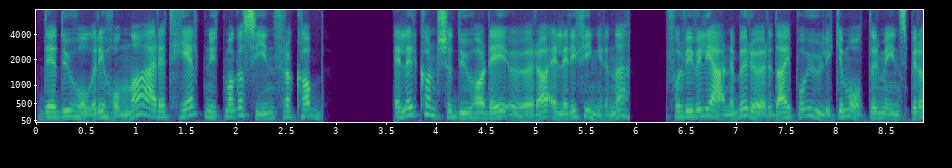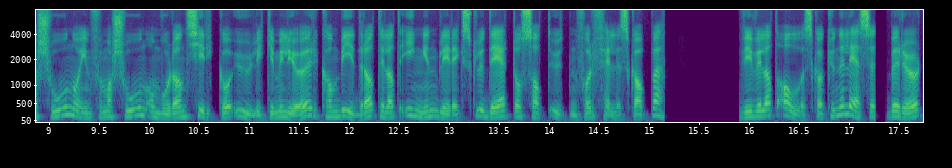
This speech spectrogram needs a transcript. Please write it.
Det du holder i hånda er et helt nytt magasin fra KAB. Eller kanskje du har det i øra eller i fingrene. For vi vil gjerne berøre deg på ulike måter med inspirasjon og informasjon om hvordan kirke og ulike miljøer kan bidra til at ingen blir ekskludert og satt utenfor fellesskapet. Vi vil at alle skal kunne lese, berørt,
